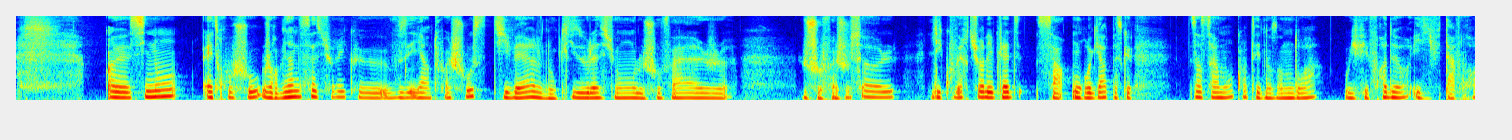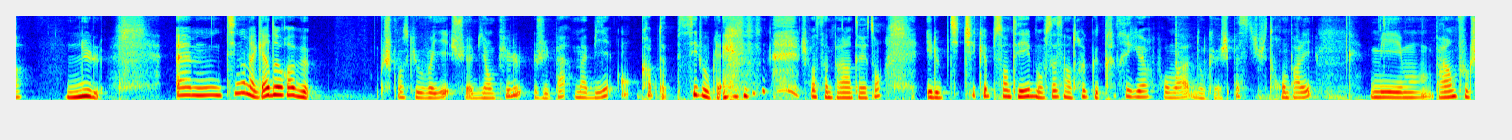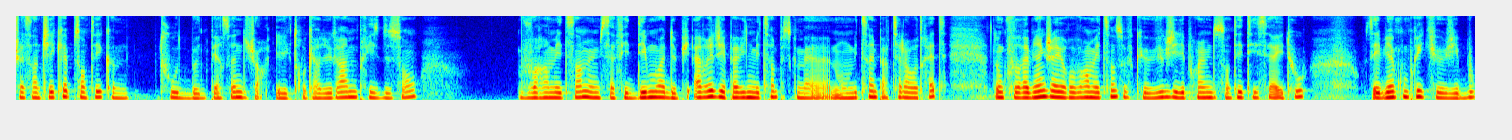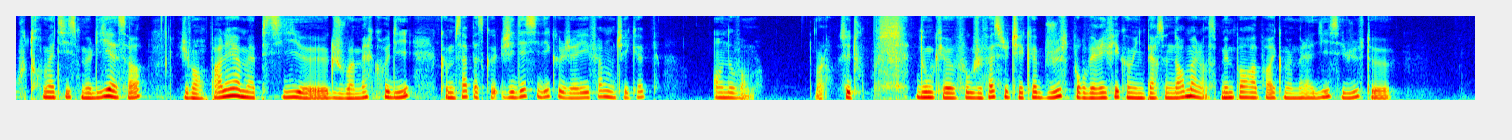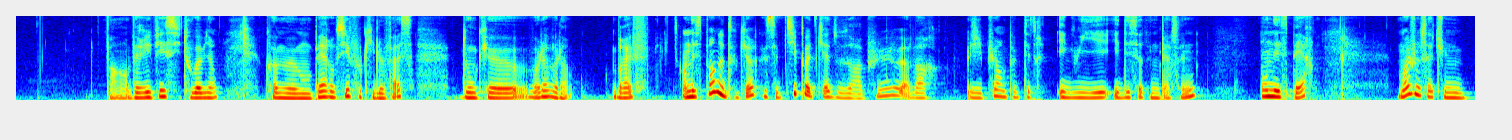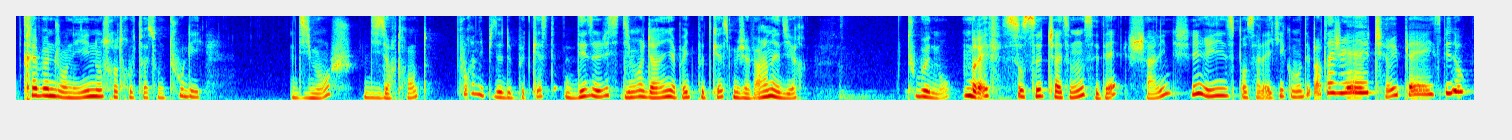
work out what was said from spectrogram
Euh, Sinon, être au chaud. Genre bien s'assurer que vous ayez un toit chaud cet hiver. Donc l'isolation, le chauffage, le chauffage au sol, les couvertures, les plaids. Ça, on regarde parce que sincèrement, quand t'es dans un endroit où il fait froid dehors et fait froid, nul. Euh, sinon, la garde-robe, je pense que vous voyez, je suis habillée en pull, je vais pas m'habiller en crop top, s'il vous plaît. je pense que ça me paraît intéressant. Et le petit check-up santé, bon ça c'est un truc très trigger pour moi, donc euh, je sais pas si je vais trop en parler. Mais par exemple, il faut que je fasse un check-up santé comme toute bonne personne, genre électrocardiogramme, prise de sang. Voir un médecin, même ça fait des mois. Depuis avril, j'ai pas vu de médecin parce que mon médecin est parti à la retraite. Donc, faudrait bien que j'aille revoir un médecin, sauf que vu que j'ai des problèmes de santé TCA et tout, vous avez bien compris que j'ai beaucoup de traumatismes liés à ça. Je vais en reparler à ma psy euh, que je vois mercredi, comme ça, parce que j'ai décidé que j'allais faire mon check-up en novembre. Voilà, c'est tout. Donc, euh, faut que je fasse le check-up juste pour vérifier comme une personne normale. Hein. C'est même pas en rapport avec ma maladie, c'est juste. Euh, enfin, vérifier si tout va bien. Comme mon père aussi, faut qu'il le fasse. Donc, voilà, voilà. Bref, en espérant de tout cœur que ce petit podcast vous aura plu, avoir, j'ai pu un peu peut-être aiguiller, aider certaines personnes. On espère. Moi, je vous souhaite une très bonne journée. Nous, on se retrouve de toute façon tous les dimanches, 10h30, pour un épisode de podcast. Désolée si dimanche dernier, il n'y a pas eu de podcast, mais j'avais rien à dire. Tout bonnement. Bref, sur ce chat, c'était Charline Cherise. Pensez à liker, commenter, partager. Cherry Place. Bisous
